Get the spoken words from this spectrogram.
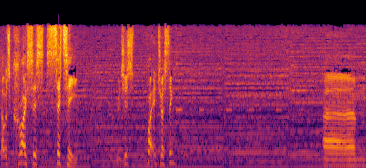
That was Crisis City, which is quite interesting. Um,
